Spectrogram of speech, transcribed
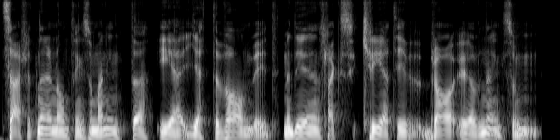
Särskilt när det är någonting som man inte är jättevan vid. Men det är en slags kreativ bra övning som,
